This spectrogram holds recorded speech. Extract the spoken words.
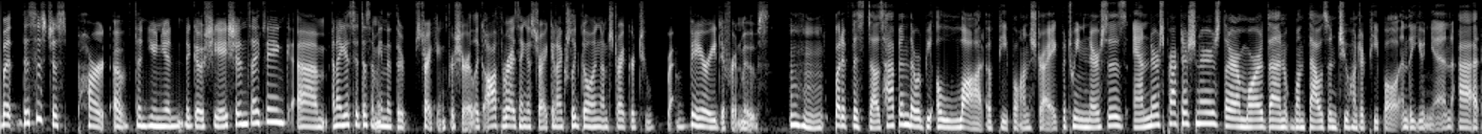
But this is just part of the union negotiations, I think. Um, and I guess it doesn't mean that they're striking for sure. Like authorizing a strike and actually going on strike are two very different moves. Mm-hmm. But if this does happen, there would be a lot of people on strike. Between nurses and nurse practitioners, there are more than 1,200 people in the union at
